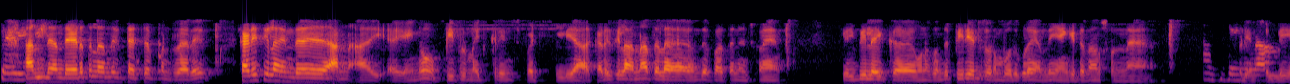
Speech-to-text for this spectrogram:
சரி. அந்த அந்த இடத்துல வந்து டச் அப் பண்றாரு. கடைசியில இந்த I know people might cringe but இல்லையா? கடைசியில அண்ணாத்துல வந்து பார்த்தேன்னு வச்சுக்கோயேன் வில் பி லைக் உனக்கு வந்து பீரியட்ஸ் வரும்போது கூட வந்து என்கிட்ட தான் சொன்னேன். அப்படின்னு சொல்லி.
